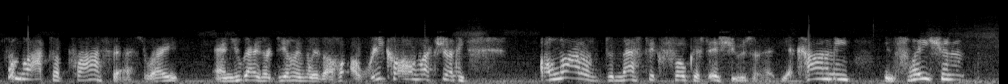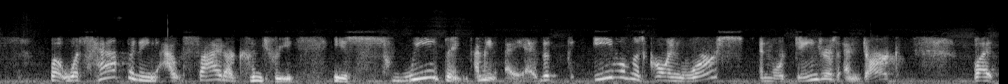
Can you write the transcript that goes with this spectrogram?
It's a lot to process, right? And you guys are dealing with a, a recall election. I mean, a lot of domestic focused issues, uh, the economy, inflation. But what's happening outside our country is sweeping. I mean, the evil is growing worse and more dangerous and dark, but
